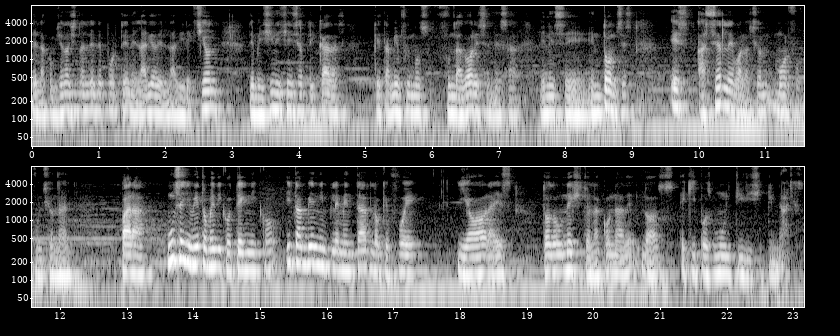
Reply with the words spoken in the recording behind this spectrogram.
de la Comisión Nacional del Deporte en el área de la Dirección de Medicina y Ciencias Aplicadas, que también fuimos fundadores en, esa, en ese entonces, es hacer la evaluación morfofuncional para un seguimiento médico técnico y también implementar lo que fue y ahora es todo un éxito en la CONADE los equipos multidisciplinarios.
